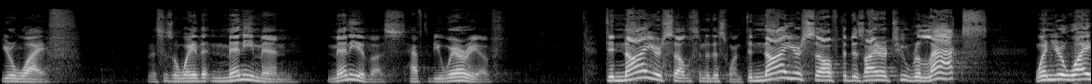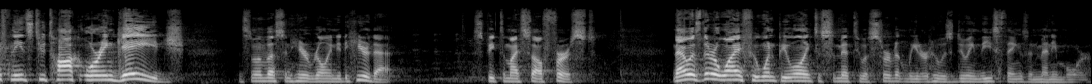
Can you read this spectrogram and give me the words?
your wife. This is a way that many men, many of us, have to be wary of. Deny yourself, listen to this one, deny yourself the desire to relax when your wife needs to talk or engage. And some of us in here really need to hear that. Speak to myself first. Now, is there a wife who wouldn't be willing to submit to a servant leader who is doing these things and many more?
